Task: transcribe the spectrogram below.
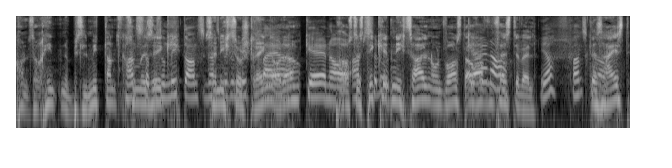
Kannst auch hinten ein bisschen mittanzen kannst zur ein Musik. bisschen mittanzen, ist ja ein nicht so streng, oder? Genau. Brauchst das absolut. Ticket nicht zahlen und warst auch auf dem Genau. Festival. Ja, ganz genau. Das heißt,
